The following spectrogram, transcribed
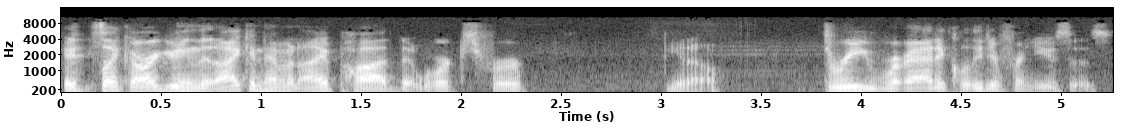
It's like arguing that I can have an iPod that works for, you know, three radically different uses.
